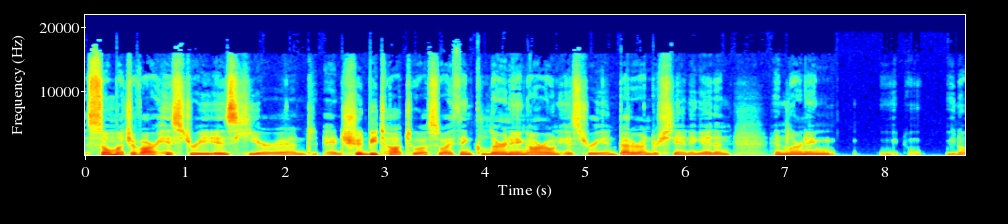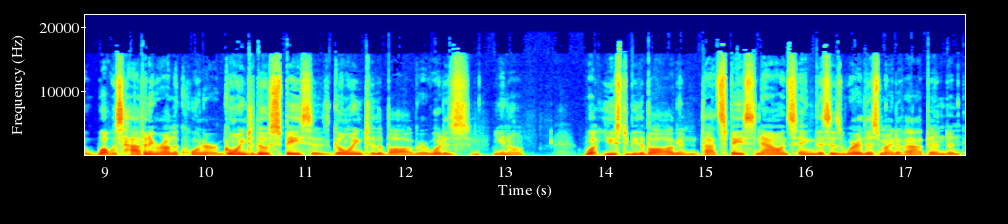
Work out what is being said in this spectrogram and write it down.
so much of our history is here and and should be taught to us. So I think learning our own history and better understanding it and and learning you know what was happening around the corner going to those spaces going to the bog or what is you know what used to be the bog and that space now and saying this is where this might have happened and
